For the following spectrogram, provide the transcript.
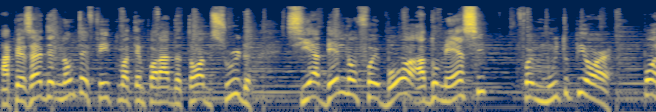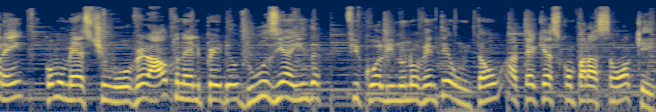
Apesar dele não ter feito uma temporada tão absurda, se a dele não foi boa, a do Messi foi muito pior. Porém, como o Messi tinha um over alto, né, ele perdeu duas e ainda ficou ali no 91. Então, até que essa comparação ok.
